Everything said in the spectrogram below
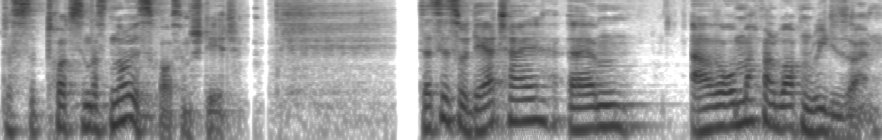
dass da trotzdem was Neues raus entsteht. Das ist so der Teil. Ähm, aber warum macht man überhaupt ein Redesign?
